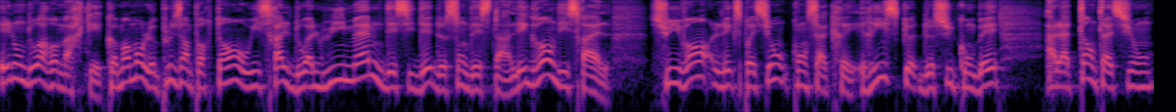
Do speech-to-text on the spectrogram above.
Et l'on doit remarquer qu'au moment le plus important où Israël doit lui-même décider de son destin, les grands d'Israël, suivant l'expression consacrée, risquent de succomber à la tentation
